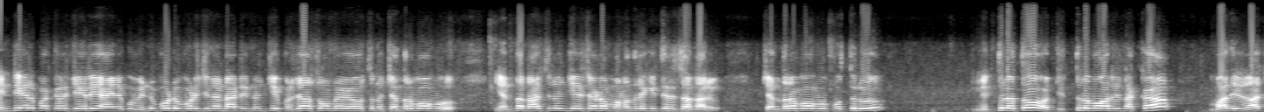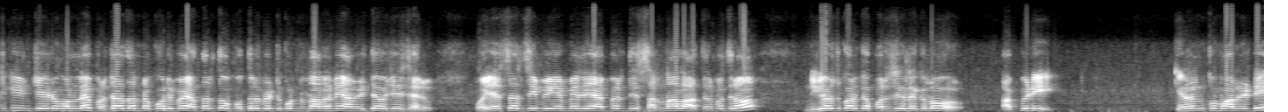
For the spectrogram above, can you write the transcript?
ఎన్టీఆర్ పక్కన చేరి ఆయనకు వెన్నుపోటు పొడిచిన నాటి నుంచి ప్రజాస్వామ్య వ్యవస్థను చంద్రబాబు ఎంత నాశనం చేశాడో మనందరికీ తెలుసన్నారు. చంద్రబాబు పొత్తులు ఎత్తులతో జిత్తులు మారినక్క మాది రాజకీయం చేయడం వల్లనే ప్రజాదరణ కోల్పోయి అందరితో పొత్తులు పెట్టుకుంటున్నారని ఆమె ఎద్దేవా చేశారు. వైఎస్ఆర్సీపీ ఎమ్మెల్యే అభ్యర్థి సర్నాల తిరుపతిరావు నియోజకవర్గ పరిశీలకులు అప్పిడి Kiran Kumar Reddy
